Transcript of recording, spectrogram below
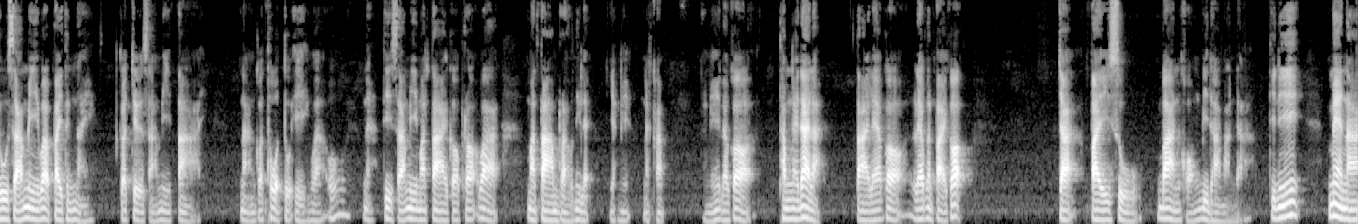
ดูสามีว่าไปถึงไหน ก็เจอสามีตาย นางก็โทษตัวเองว่า โอ้นะที่สามีมาตายก็เพราะว่ามาตามเรานี่แหละ อย่างนี้นะครับ อย่างนี้แล้วก็ทำไงได้ล่ะ ตายแล้วก็แล้วกันไปก็ จะไปสู่บ้านของบิดามารดา ทีนี้แม่น้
